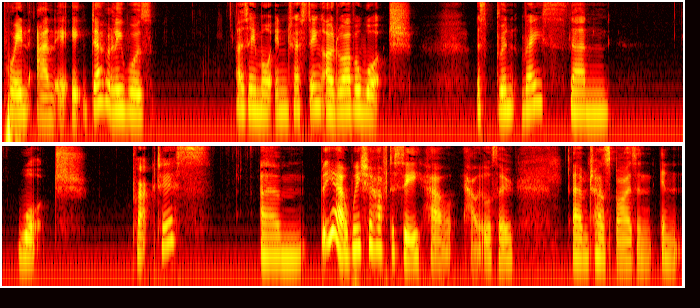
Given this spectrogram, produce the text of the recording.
point and it, it definitely was I'd say more interesting. I'd rather watch a sprint race than watch practice. Um, but yeah, we shall have to see how how it also um, transpires in in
